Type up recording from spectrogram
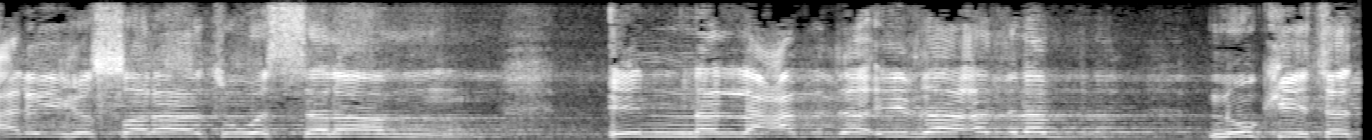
عليه الصلاة والسلام إن العبد إذا أذنب نكتت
